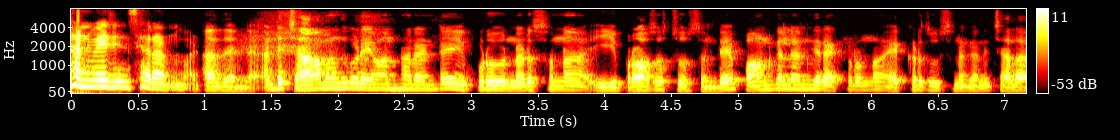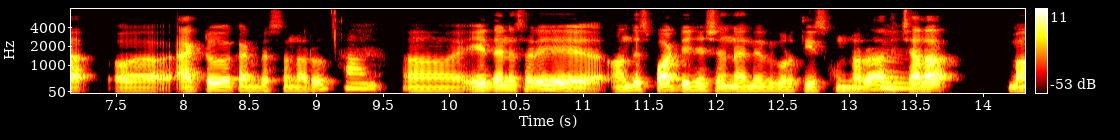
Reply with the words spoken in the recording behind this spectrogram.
కన్వే చేశారు అనమాట అంటే చాలా మంది కూడా ఏమంటున్నారంటే ఇప్పుడు నడుస్తున్న ఈ ప్రాసెస్ చూస్తుంటే పవన్ కళ్యాణ్ గారు ఎక్కడున్నా ఎక్కడ చూసినా కానీ చాలా యాక్టివ్గా కనిపిస్తున్నారు. ఏదైనా సరే ఆన్ ది స్పాట్ డిసిషన్ అనేది కూడా తీసుకుంటున్నారు. అది. చాలా మా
